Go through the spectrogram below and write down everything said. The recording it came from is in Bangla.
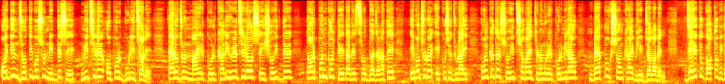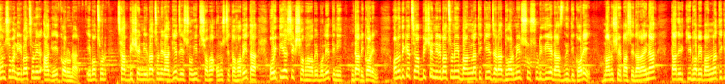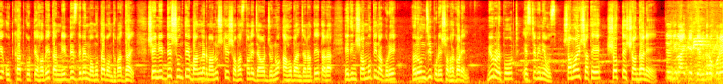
ওই দিন জ্যোতি বসুর নির্দেশে মিছিলের ওপর গুলি চলে। তেরো জন মায়ের কোল খালি হয়েছিল, সেই শহীদদের তর্পণ করতে তাদের শ্রদ্ধা জানাতে এবছরও একুশে জুলাই কলকাতার শহীদ সভায় তৃণমূলের কর্মীরাও ব্যাপক সংখ্যায় ভিড় জমাবেন। যেহেতু গত বিধানসভা নির্বাচনের আগে করোনার, এবছর ছাব্বিশের নির্বাচনের আগে যে শহীদ সভা অনুষ্ঠিত হবে তা ঐতিহাসিক সভা হবে বলে তিনি দাবি করেন। অন্যদিকে ছাব্বিশের নির্বাচনে বাংলা থেকে যারা ধর্মের সুশুরি দিয়ে রাজনীতি করে, মানুষের পাশে দাঁড়ায় না, তাদের কীভাবে বাংলা থেকে উৎখাত করতে হবে তার নির্দেশ দেবেন মমতা বন্দ্যোপাধ্যায়। সেই নির্দেশ শুনতে বাংলার মানুষকে সভাস্থলে যাওয়ার জন্য আহ্বান জানাতে তারা এদিন সম্মতিনগরে রঞ্জিপুরে সভা করেন। ব্যুরো রিপোর্ট, এসটিভি নিউজ, সময়ের সাথে সত্যের সন্ধানে। জুলাইকে কেন্দ্র করে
